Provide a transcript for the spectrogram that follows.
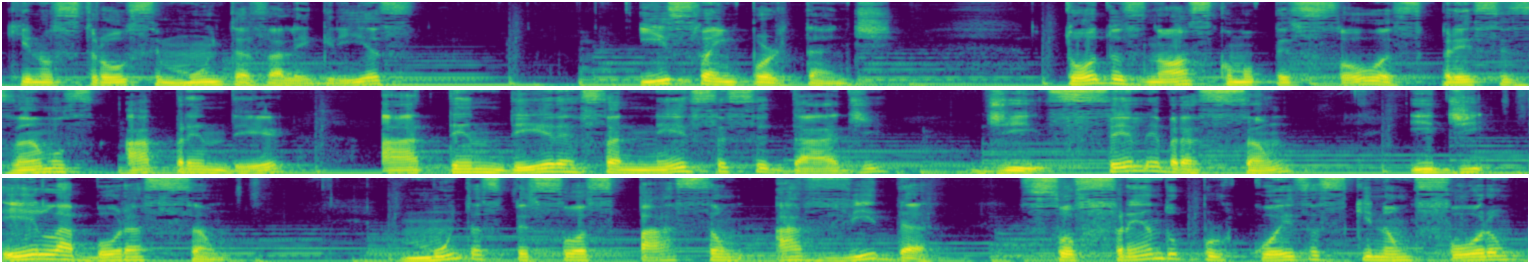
que nos trouxe muitas alegrias isso é importante. Todos nós, como pessoas, precisamos aprender a atender essa necessidade de celebração e de elaboração. Muitas pessoas passam a vida sofrendo por coisas que não foram,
